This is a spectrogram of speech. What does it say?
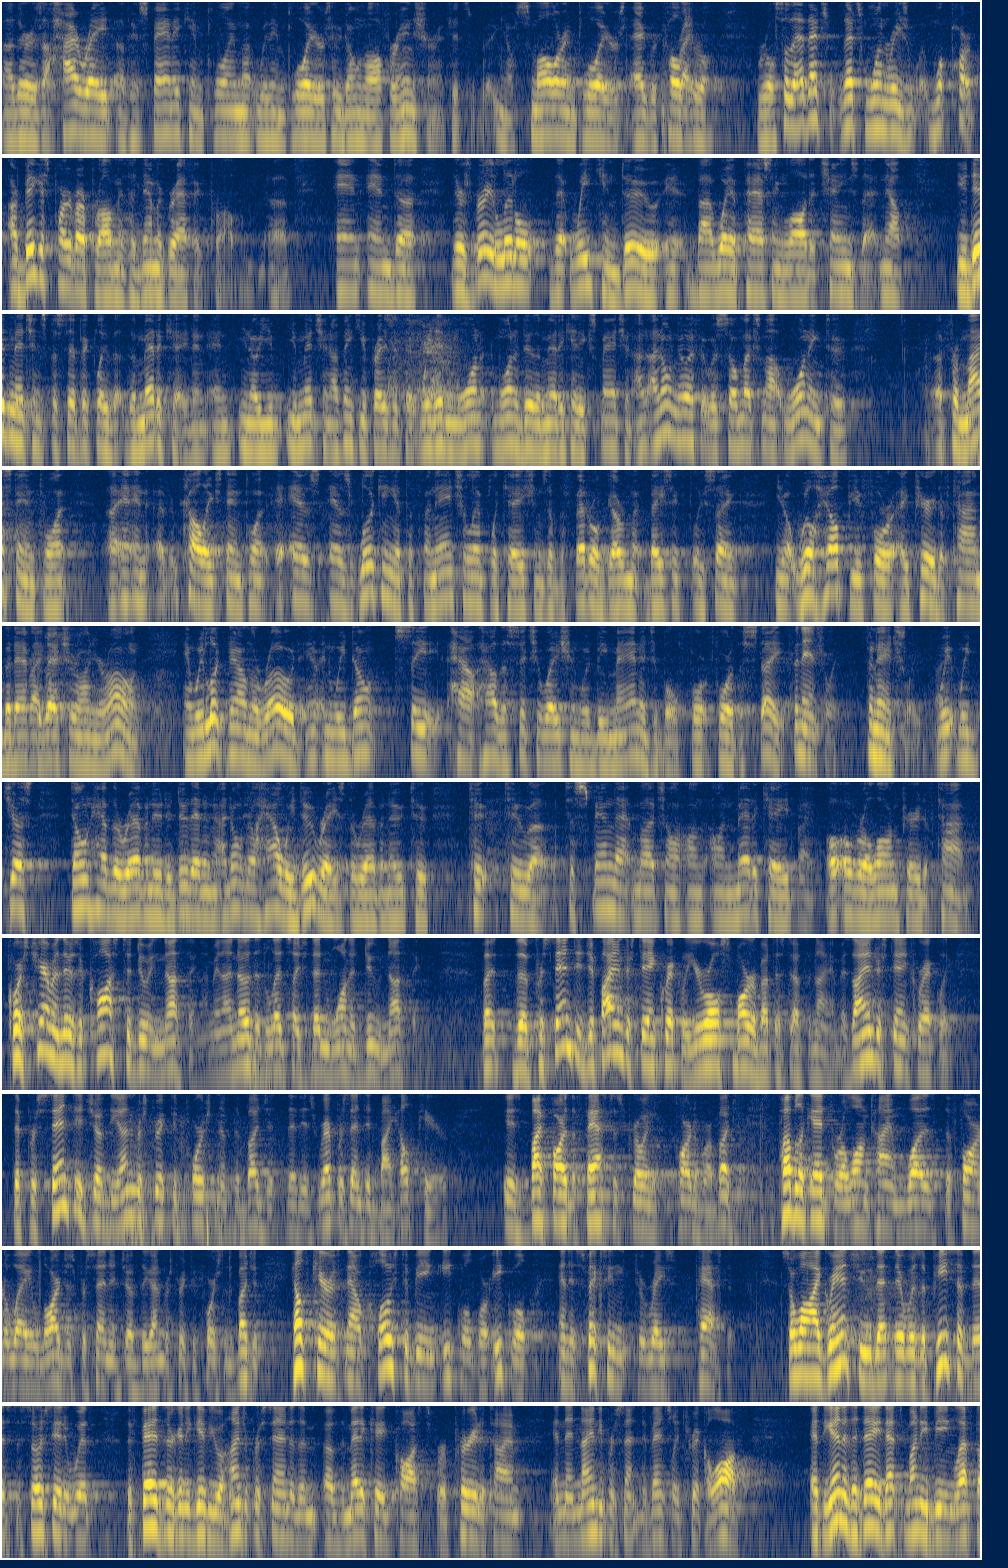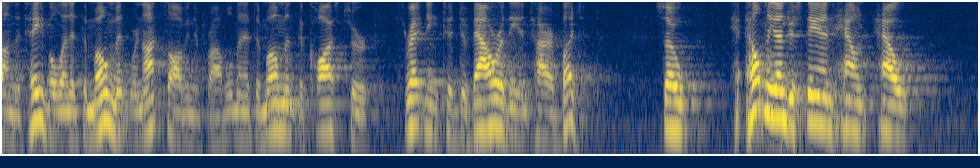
Uh, there is a high rate of Hispanic employment with employers who don't offer insurance. It's you know smaller employers, agricultural, rural. So that, that's that's one reason. What part? Our biggest part of our problem is a demographic problem, uh, and and uh, there's very little that we can do by way of passing law to change that. Now, you did mention specifically the, the Medicaid, and, and you know you, you mentioned I think you phrased it that we didn't want want to do the Medicaid expansion. I, I don't know if it was so much not wanting to. Uh, from my standpoint, uh, and, and a colleague standpoint, as, as looking at the financial implications of the federal government basically saying, you know, we'll help you for a period of time, but after Right. that you're on your own. And we look down the road and, and we don't see how, how the situation would be manageable for, for the state Financially. financially. We, we just don't have the revenue to do that, and I don't know how we do raise the revenue to, to, to, uh, to spend that much on, on, on Medicaid o- over a long period of time. Of course, Chairman, there's a cost to doing nothing. I mean, I know that the legislature doesn't want to do nothing. But the percentage, if I understand correctly, you're all smarter about this stuff than I am. As I understand correctly, the percentage of the unrestricted portion of the budget that is represented by health care is by far the fastest growing part of our budget. Public ed for a long time was the far and away largest percentage of the unrestricted portion of the budget. Healthcare is now close to being equal or equal and is fixing to race past it. So while I grant you that there was a piece of this associated with the feds are going to give you 100% of the, of the Medicaid costs for a period of time and then 90% and eventually trickle off, at the end of the day, that's money being left on the table, and at the moment, we're not solving the problem, and at the moment, the costs are threatening to devour the entire budget. So help me understand how, how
